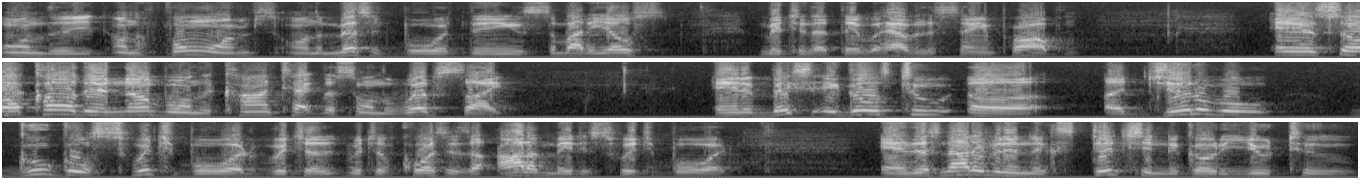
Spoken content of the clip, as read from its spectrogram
on the on the forums on the message board things somebody else mentioned that they were having the same problem and so I called their number on the contact that's on the website, and it basically it goes to uh, a general Google switchboard, which uh, which of course is an automated switchboard, and there's not even an extension to go to YouTube.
